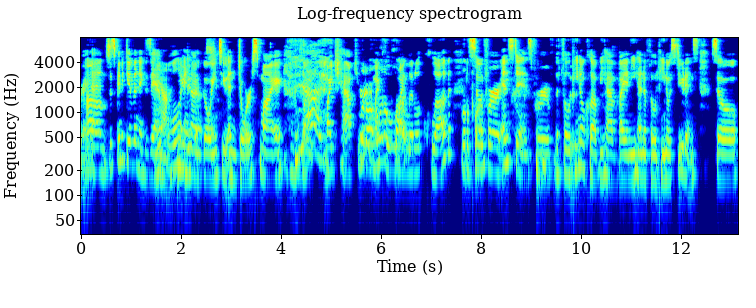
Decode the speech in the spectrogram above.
Right. Um, and just going to give an example, do and I'm that. going to endorse my Yeah. my, my chapter, Little- my, little cool- my little club. Little So, plug. for instance, for the Filipino club, we have Bayanihan of Filipino students. So,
